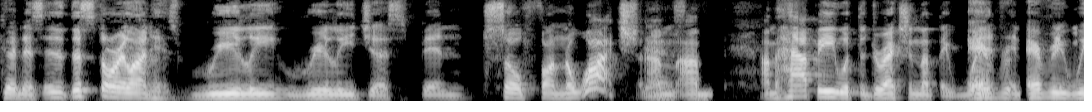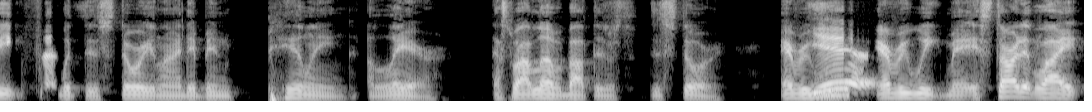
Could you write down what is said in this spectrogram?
goodness, this storyline has really, really just been so fun to watch. I'm, I'm, I'm happy with the direction that they went. Every every week with this storyline, they've been peeling a layer. That's what I love about this this story. Every Yeah. week, every week, man. It started like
